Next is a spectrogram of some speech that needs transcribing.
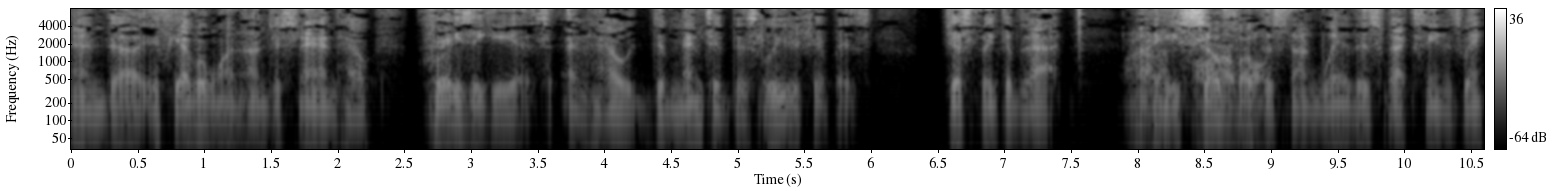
And uh, if you ever want to understand how crazy he is and how demented this leadership is, just think of that. Wow, Uh, that's he's so focused on where this vaccine is made.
